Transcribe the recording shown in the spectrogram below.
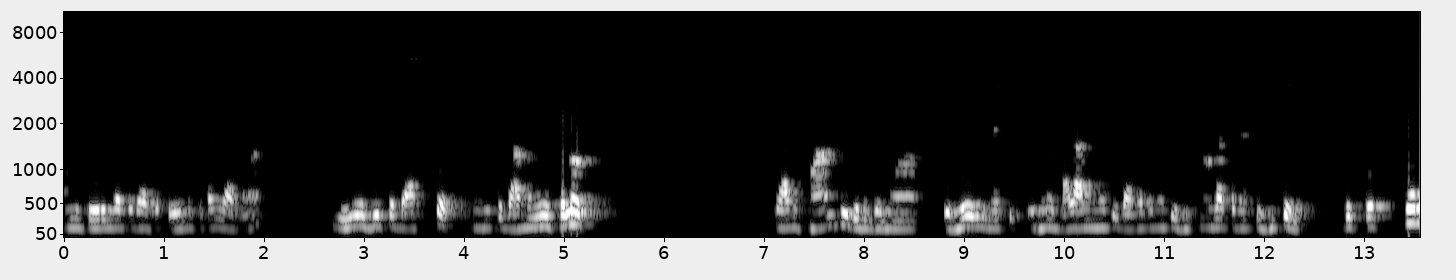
අන්න තේරුම් ගත්ත දවසේ තේරෙන්න පටන් ගන්නවා. මේ හිත දැක්කොත් මේ හිත දමනය කළොත් යාට සාන්තිය දෙන දෙනවා එහෙම නැති එහෙම බලන්නේ නැති දැකපො නැති හිතනගත නැති හිතේ ඒ කොච්චර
